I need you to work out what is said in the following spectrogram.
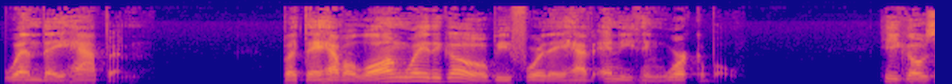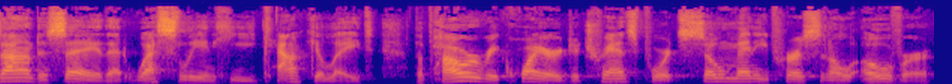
when they happen. But they have a long way to go before they have anything workable. He goes on to say that Wesley and he calculate the power required to transport so many personnel over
